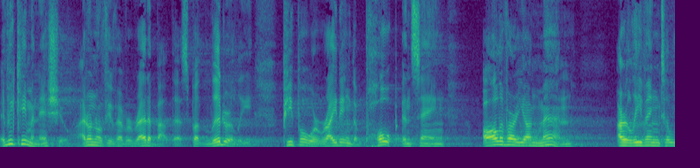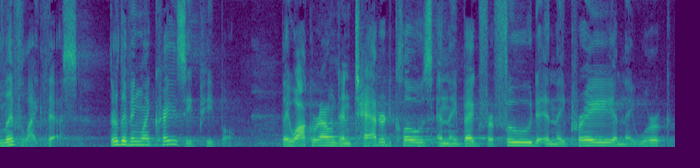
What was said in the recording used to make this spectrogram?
It became an issue. I don't know if you've ever read about this, but literally, people were writing the Pope and saying, All of our young men are leaving to live like this. They're living like crazy people. They walk around in tattered clothes and they beg for food and they pray and they work.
